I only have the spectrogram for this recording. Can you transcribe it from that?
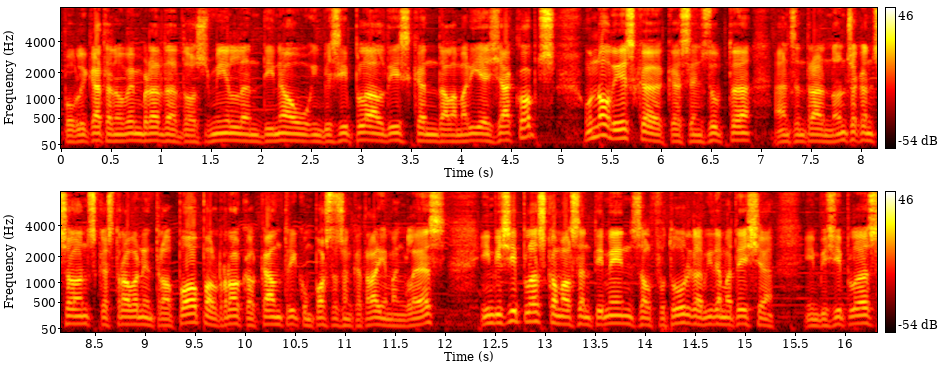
publicat a novembre de 2019. Invisible, el disc de la Maria Jacobs, un nou disc que, que sens dubte, ens entrarà en 11 cançons que es troben entre el pop, el rock, el country, compostes en català i en anglès, invisibles com els sentiments, el futur i la vida mateixa. Invisibles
